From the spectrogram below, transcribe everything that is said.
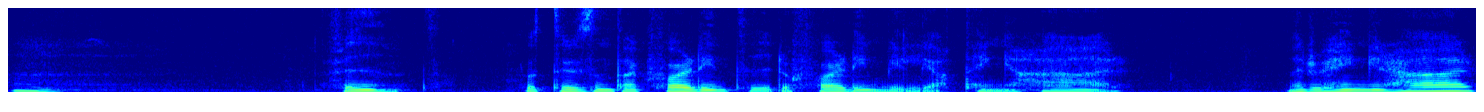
Mm. Fint. Så tusen tack för din tid och för din vilja att hänga här. När du hänger här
